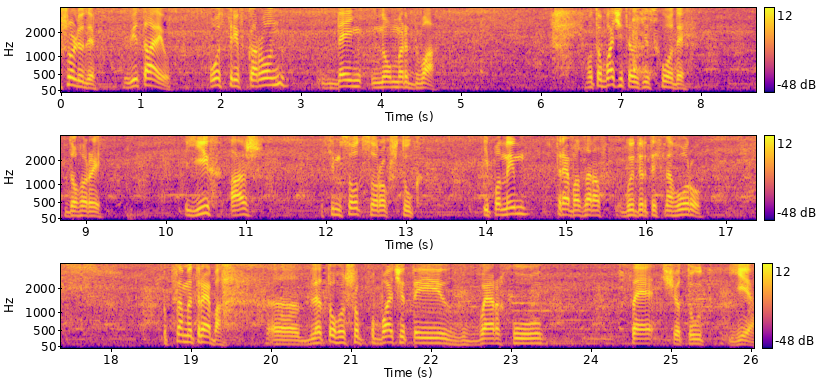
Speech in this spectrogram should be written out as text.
Ну що, люди, вітаю! Острів Корон, день номер два. Ото бачите оці сходи до гори? Їх аж 740 штук. І по ним треба зараз видертись на гору. От саме треба. е, Для того, щоб побачити зверху все, що тут є.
